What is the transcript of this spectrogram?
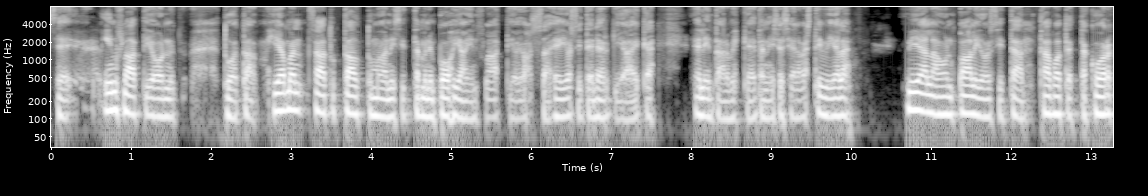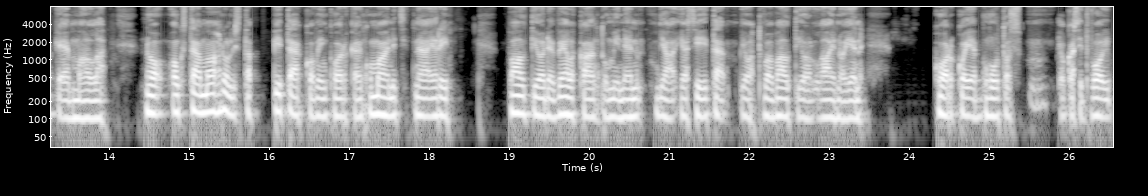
se inflaatio on nyt tuota, hieman saatu talttumaan, niin sitten tämmöinen pohjainflaatio, jossa ei ole sitten energiaa eikä elintarvikkeita, niin se selvästi vielä, vielä on paljon sitä tavoitetta korkeammalla – No onko tämä mahdollista pitää kovin korkean, kun mainitsit nämä eri valtioiden velkaantuminen ja, ja siitä johtuva valtion lainojen korkojen muutos, joka sitten voi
